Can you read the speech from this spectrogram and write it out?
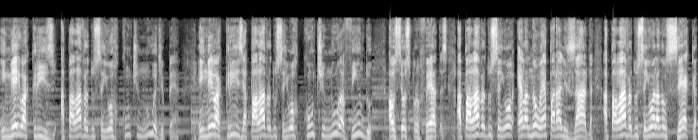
Em meio à crise, a palavra do Senhor continua de pé. Em meio à crise, a palavra do Senhor continua vindo aos seus profetas. A palavra do Senhor, ela não é paralisada. A palavra do Senhor, ela não seca.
